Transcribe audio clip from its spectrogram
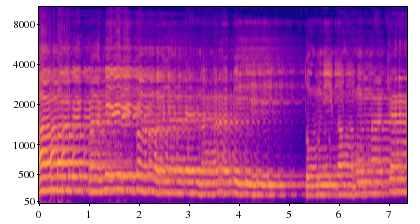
আমার প্রাণের দয়ার নবী তুমি দাও না কেন?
